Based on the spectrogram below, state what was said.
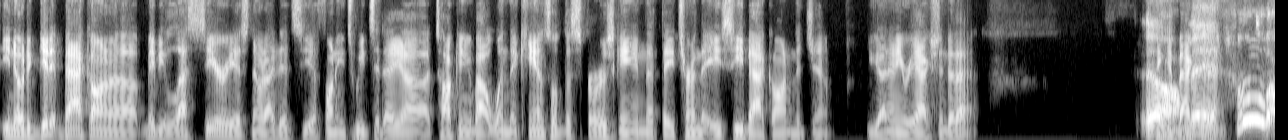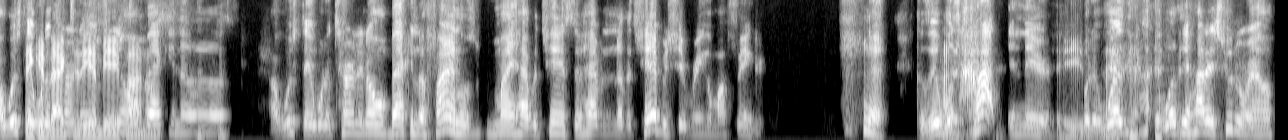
you know, to get it back on a maybe less serious note, I did see a funny tweet today uh, talking about when they canceled the Spurs game that they turned the AC back on in the gym. You got any reaction to that? Oh man, Whew, I wish thinking back to the, the NBA finals. Back in, uh, I wish they would have turned it on back in the finals. Might have a chance of having another championship ring on my finger. Because it was I, hot in there, but it wasn't. It wasn't hot at shoot around.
